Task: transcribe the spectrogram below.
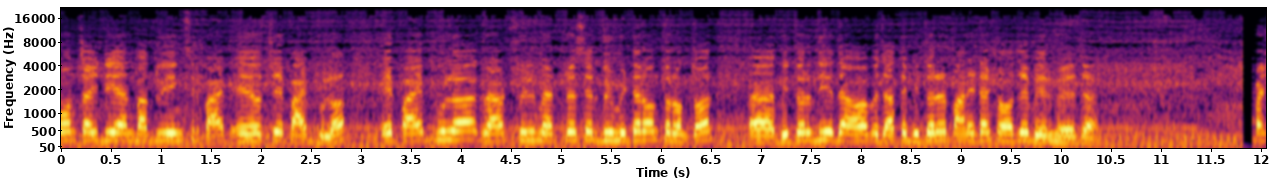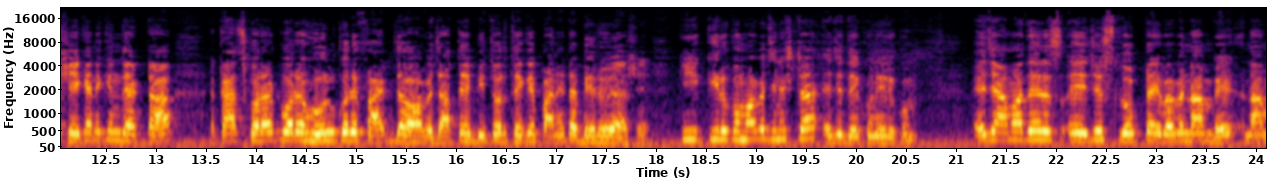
পঞ্চাশ ডিএন বা দুই ইঞ্চির পাইপ এ হচ্ছে পাইপগুলো এই পাইপগুলো গ্রাউন্ড ফিল ম্যাট্রেসের দুই মিটার অন্তর অন্তর ভিতর দিয়ে দেওয়া হবে যাতে ভিতরের পানিটা সহজে বের হয়ে যায়। পাশে এখানে কিন্তু একটা কাজ করার পরে হোল করে পাইপ দেওয়া হবে যাতে ভিতর থেকে পানিটা বের হয়ে আসে। কি, কীরকম হবে জিনিসটা? এই যে দেখুন এরকম এই যে আমাদের এই যে স্লোপটা এভাবে নামবে, নাম,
